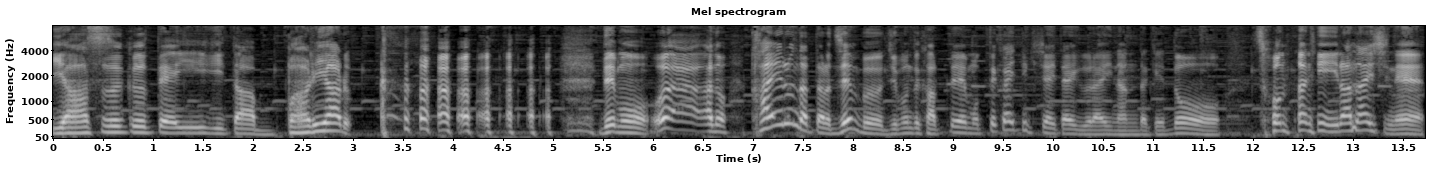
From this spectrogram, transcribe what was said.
安くていいギターバリある。でもうわあの買えるんだったら全部自分で買って持って帰ってきちゃいたいぐらいなんだけどそんなにいらないしね、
